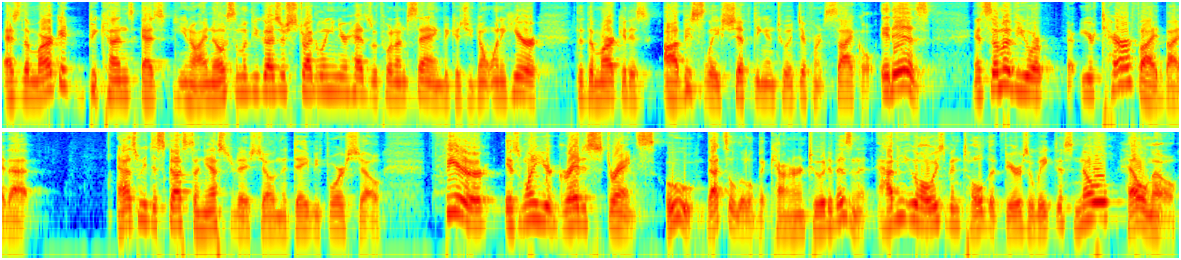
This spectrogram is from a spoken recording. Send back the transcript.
As the market becomes, as you know, I know some of you guys are struggling in your heads with what I'm saying because you don't want to hear that the market is obviously shifting into a different cycle. It is. And some of you are, you're terrified by that. As we discussed on yesterday's show and the day before show, Fear is one of your greatest strengths. Ooh, that's a little bit counterintuitive, isn't it? Haven't you always been told that fear is a weakness? No, hell no.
